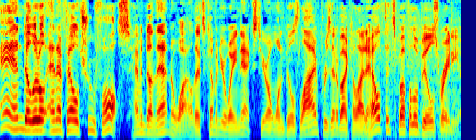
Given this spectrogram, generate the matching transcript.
and a little NFL true false. Haven't done that in a while. That's coming your way next here on One Bills Live, presented by Kaleida Health. It's Buffalo Bills Radio.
